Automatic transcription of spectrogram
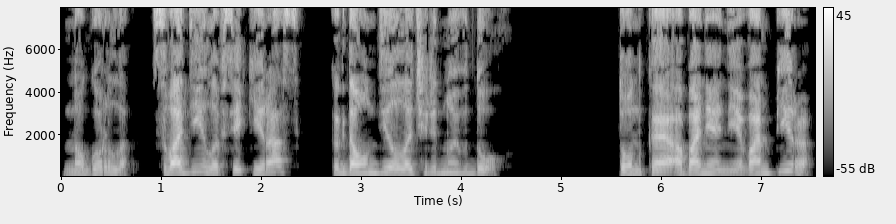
Но горло сводило всякий раз, когда он делал очередной вдох. Тонкое обоняние вампира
